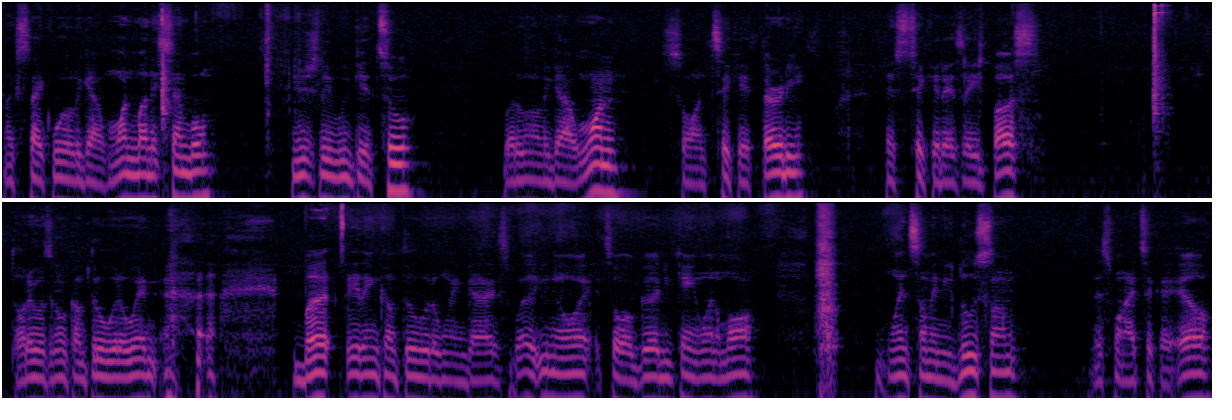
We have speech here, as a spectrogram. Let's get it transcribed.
looks like we only got one money symbol. Usually we get two, but we only got one. So on ticket 30, this ticket is a bus. Thought it was gonna come through with a win, but it didn't come through with a win, guys. But you know what? It's all good. You can't win them all. You win some and you lose some. This one I took a L,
